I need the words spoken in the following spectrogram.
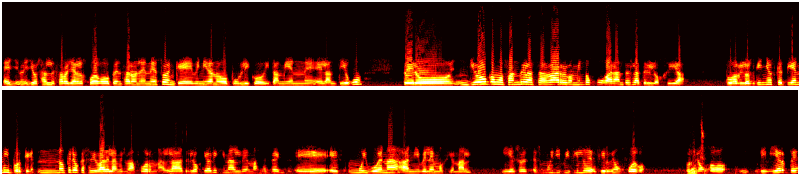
ell- ellos al desarrollar el juego pensaron en eso, en que viniera nuevo público y también eh, el antiguo. Pero yo como fan de la saga recomiendo jugar antes la trilogía por los guiños que tiene y porque no creo que se viva de la misma forma. La trilogía original de Mass Effect eh, es muy buena a nivel emocional y eso es, es muy difícil de decir de un juego. Porque Mucho. un juego divierte,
